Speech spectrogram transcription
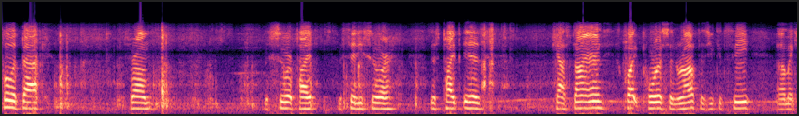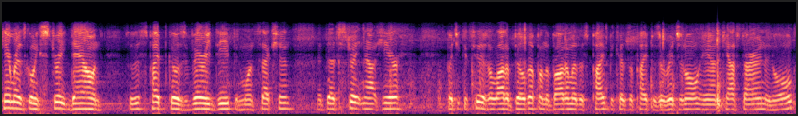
pull it back from the sewer pipe, the city sewer, this pipe is cast iron. It's quite porous and rough, as you can see. Uh, my camera is going straight down, so this pipe goes very deep in one section. It does straighten out here, but you can see there's a lot of buildup on the bottom of this pipe because the pipe is original and cast iron and old.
